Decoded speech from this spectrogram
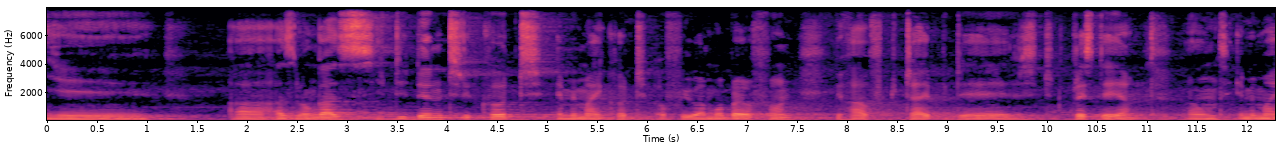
yeah, uh, as long as you didn't record a memory code of your mobile phone you have to type the press there and MMI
